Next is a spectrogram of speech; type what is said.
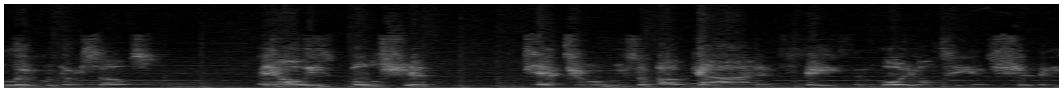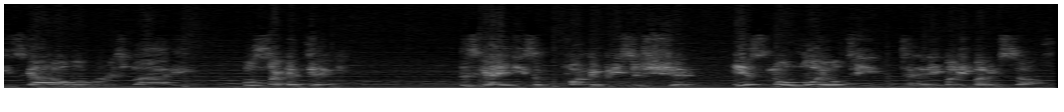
live with themselves and all these bullshit tattoos about God and faith and loyalty and shit that he's got all over his body. Go suck a dick. This guy, he's a fucking piece of shit. He has no loyalty to anybody but himself.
